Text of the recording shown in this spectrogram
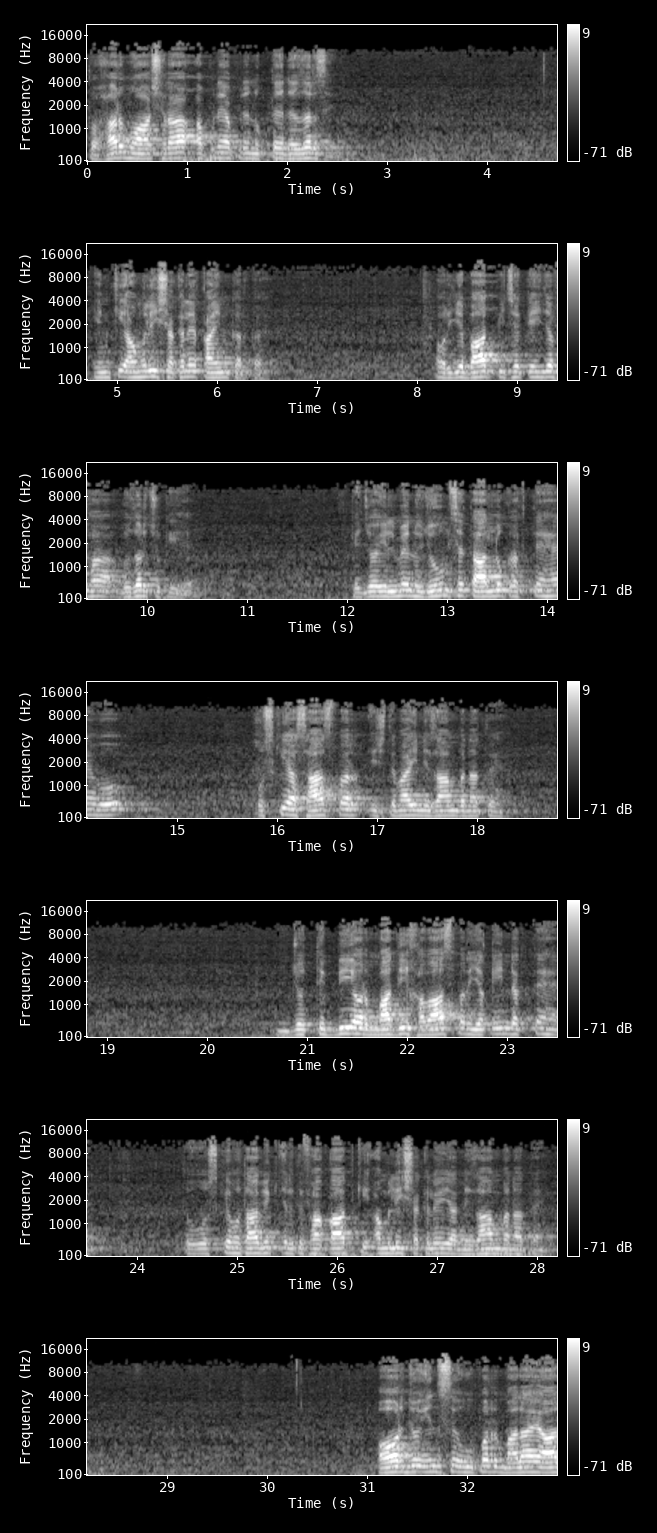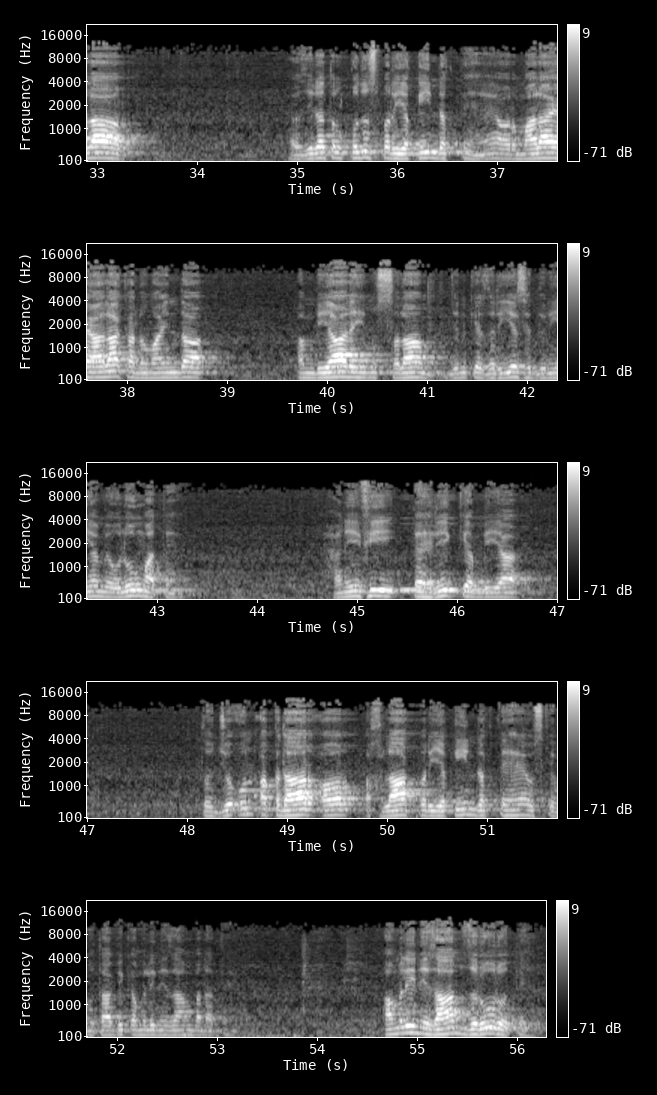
تو ہر معاشرہ اپنے اپنے نقطۂ نظر سے ان کی عملی شکلیں قائم کرتا ہے۔ اور یہ بات پیچھے کئی دفعہ گزر چکی ہے کہ جو علم نجوم سے تعلق رکھتے ہیں، وہ اس کی اساس پر اجتماعی نظام بناتے ہیں۔ جو طبی اور مادی خواص پر یقین رکھتے ہیں، تو وہ اس کے مطابق ارتفاقات کی عملی شکلیں یا نظام بناتے ہیں۔ اور جو ان سے اوپر مالا اعلیٰ اور حضرت القدس پر یقین رکھتے ہیں اور مالا اعلیٰ کا نمائندہ انبیاء علیہم السلام جن کے ذریعے سے دنیا میں علوم آتے ہیں، حنیفی تحریک کے انبیاء، تو جو ان اقدار اور اخلاق پر یقین رکھتے ہیں، اس کے مطابق عملی نظام بناتے ہیں۔ عملی نظام ضرور ہوتے ہیں۔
